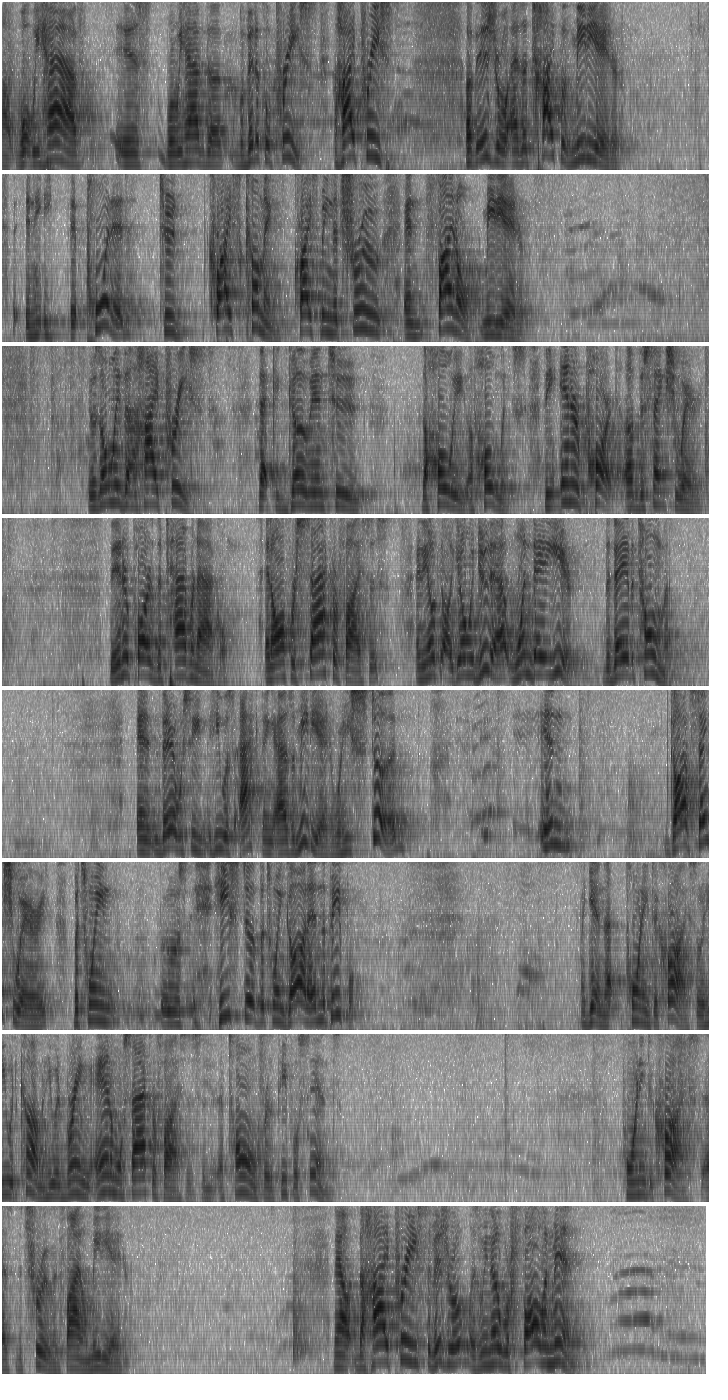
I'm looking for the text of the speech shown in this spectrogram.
Uh, what we have is where we have the Levitical priest, the high priest of Israel, as a type of mediator. And he, it pointed to Christ's coming, Christ being the true and final mediator. It was only the high priest that could go into the Holy of Holies, the inner part of the sanctuary, the inner part of the tabernacle, and offer sacrifices. And he could only do that one day a year, the Day of Atonement. And there we see he was acting as a mediator, where he stood in God's sanctuary between was, he stood between God and the people. Again, that pointing to Christ. So he would come and he would bring animal sacrifices and atone for the people's sins. Pointing to Christ as the true and final mediator. Now, the high priests of Israel, as we know, were fallen men.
